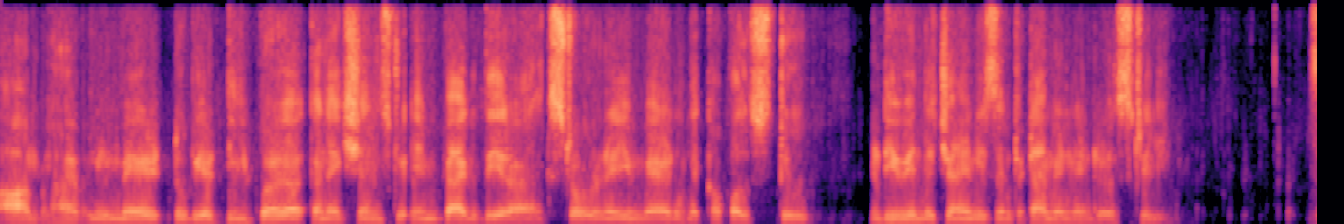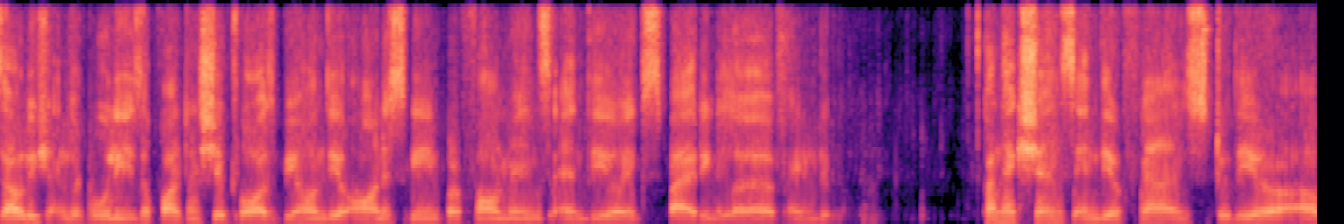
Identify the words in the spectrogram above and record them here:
um have been made to be a deeper connections to impact their uh, extraordinary made in the couples to during the Chinese entertainment industry. Zhao Lusi and is a partnership was beyond their on-screen performance and their inspiring love and connections in their fans to their uh,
